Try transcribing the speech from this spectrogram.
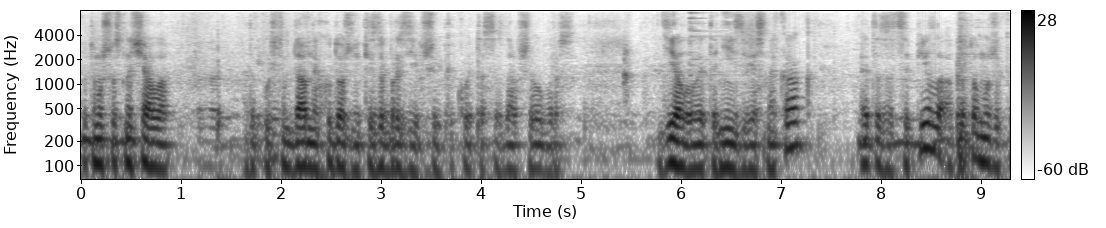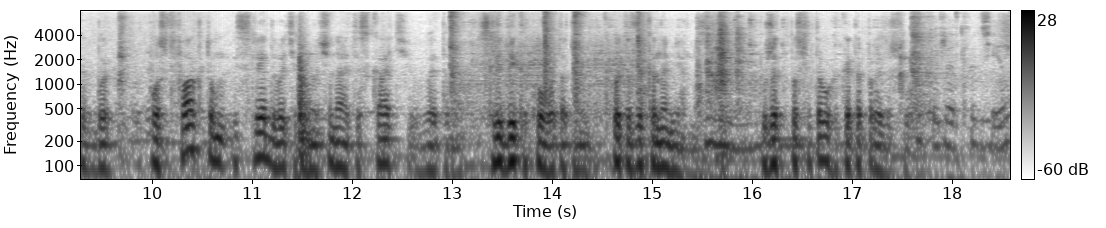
Потому что сначала, допустим, данный художник, изобразивший какой-то, создавший образ, делал это неизвестно как, это зацепило, а потом уже как бы постфактум исследователи начинают искать в этом следы какого-то там, какой-то закономерности. Уже после того, как это произошло. Это уже случилось.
